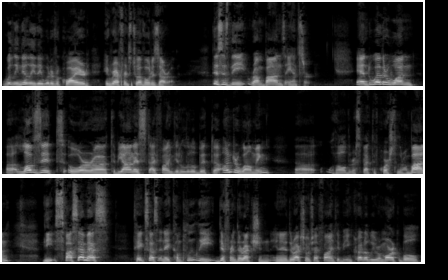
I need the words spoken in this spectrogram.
willy nilly they would have required a reference to Avodah Zarah. This is the Ramban's answer. And whether one uh, loves it or, uh, to be honest, I find it a little bit uh, underwhelming, uh, with all the respect, of course, to the Ramban, the Sfas Emes takes us in a completely different direction, in a direction which I find to be incredibly remarkable,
